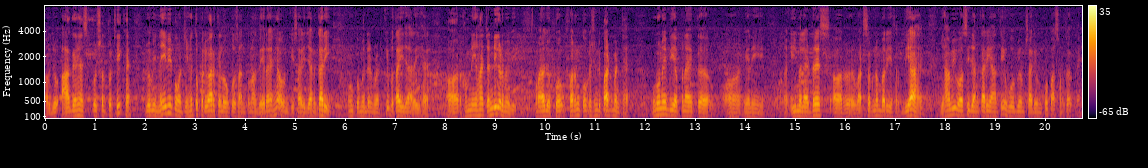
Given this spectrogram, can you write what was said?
और जो आ गए हैं कुशल तो ठीक है। जो भी नहीं भी पहुँचे हैं तो परिवार के लोगों को सांत्वना दे रहे हैं और उनकी सारी जानकारी उनको मिनट मिनट की बताई जा रही है। और हमने यहाँ चंडीगढ़ में भी हमारा जो फॉरन कोऑपरेशन डिपार्टमेंट है उन्होंने भी अपना एक यानी, ईमेल एड्रेस और व्हाट्सएप नंबर ये सब दिया है। यहाँ भी बहुत सी जानकारी आती है, वो भी हम सारी उनको पास ऑन करते हैं।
